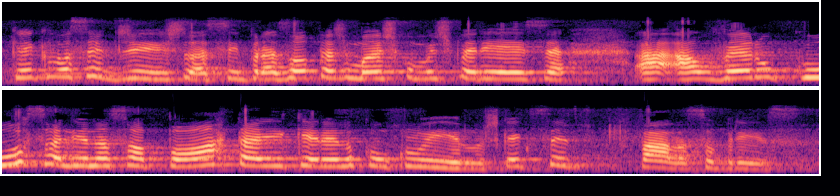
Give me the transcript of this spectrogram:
o que, que você diz assim para as outras mães como experiência a, ao ver o curso ali na sua porta e querendo concluí-los? O que, que você fala sobre isso?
